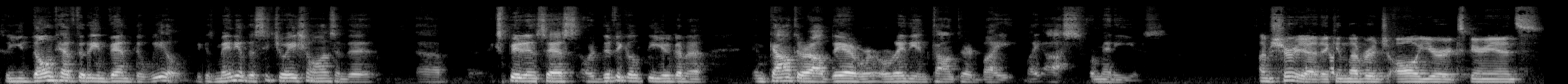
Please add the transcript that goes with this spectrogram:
So you don't have to reinvent the wheel because many of the situations and the uh, experiences or difficulty you're going to encounter out there were already encountered by by us for many years. I'm sure, yeah, they can leverage all your experience.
